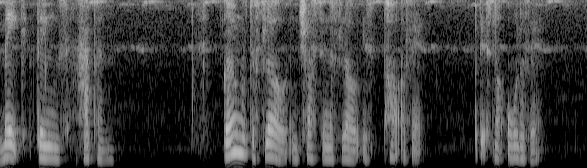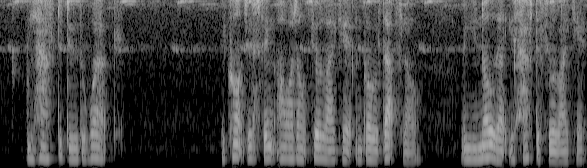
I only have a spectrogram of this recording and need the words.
Make things happen. Going with the flow and trusting the flow is part of it, but it's not all of it. We have to do the work. We can't just think, oh, I don't feel like it and go with that flow. When you know that, you have to feel like it.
